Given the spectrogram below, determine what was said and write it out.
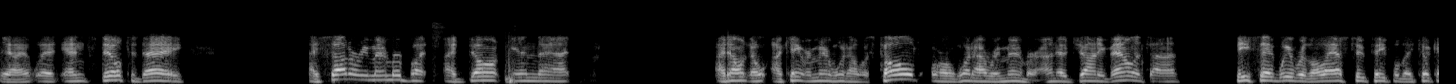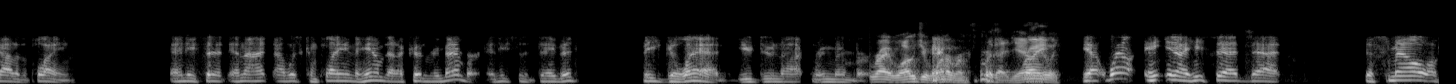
Yeah. It, and still today, I sort of remember, but I don't in that. I don't know. I can't remember what I was told or what I remember. I know Johnny Valentine. He said we were the last two people they took out of the plane. And he said, and I, I was complaining to him that I couldn't remember. And he said, David, be glad you do not remember. Right. Why would you want to remember that? Yeah, right. really. Yeah. Well, you know, he said that the smell of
